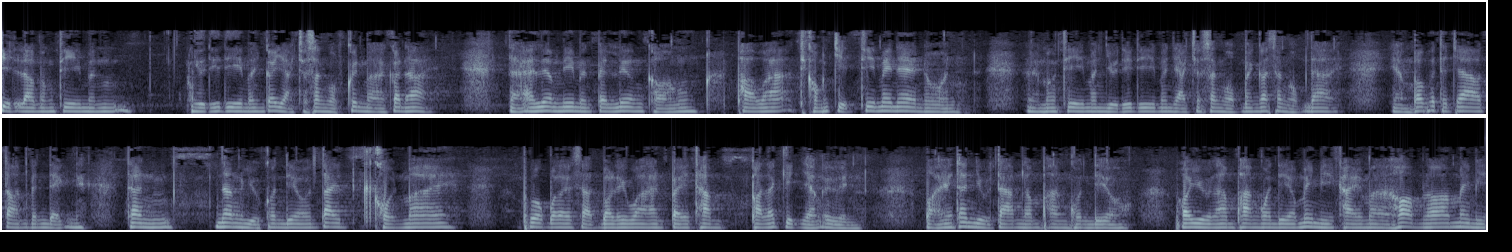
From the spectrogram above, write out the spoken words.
จิตเราบางทีมันอยู่ดีๆ มันก็อยากจะสงบขึ้นมาก็ได้ แต่เรื่องนี้มันเป็นเรื่องของภาวะของจิตที่ไม่แน่นอน บางทีมันอยู่ดีๆ มันอยากจะสงบมันก็สงบได้ อย่างพระพุทธเจ้าตอนเป็นเด็กเนี่ย ท่านนั่งอยู่คนเดียวใต้โคนไม้ พวกบริษัทบริวารไปทำภารกิจอย่างอื่น ปล่อยให้ท่านอยู่ตามลำพังคนเดียว พออยู่ลำพังคนเดียวไม่มีใครมาห้อมล้อมไม่มี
